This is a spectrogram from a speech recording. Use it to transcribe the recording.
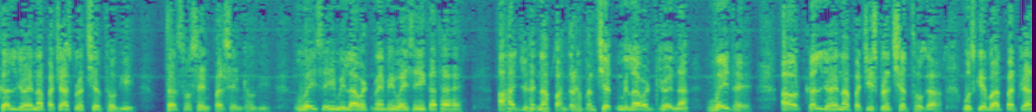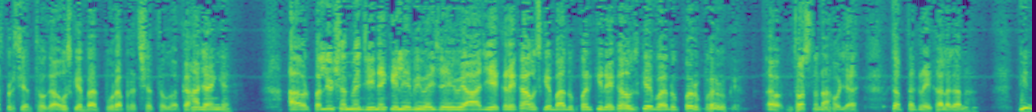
कल जो है ना पचास प्रतिशत होगी, तरसों परसेंट होगी। वैसे ही मिलावट में भी वैसे ही कथा है। आज जो है ना पंद्रह प्रतिशत मिलावट जो है ना वैध है, और कल जो है ना पच्चीस प्रतिशत होगा, उसके बाद पचास प्रतिशत होगा, उसके बाद पूरा प्रतिशत होगा। कहाँ जाएँगे? और पोल्यूशन में जीने के लिए भी वैसे ही आज एक रेखा, उसके बाद ऊपर की रेखा, उसके बाद ऊपर ऊपर। और ध्वस्त ना हो जाए, तब तक रेखा लगाना। इन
